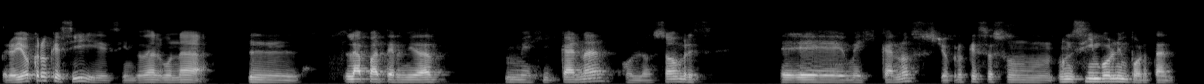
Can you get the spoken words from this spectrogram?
Pero yo creo que sí, sin duda alguna, la paternidad mexicana o los hombres eh, mexicanos, yo creo que eso es un, símbolo importante.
